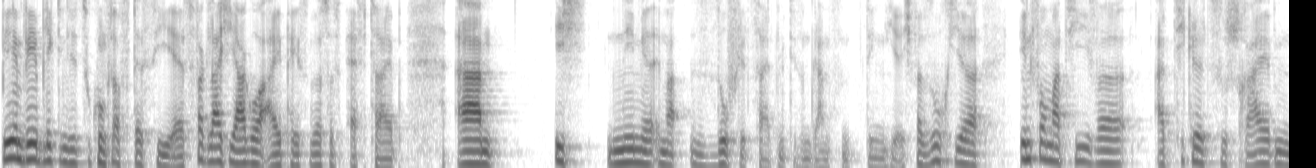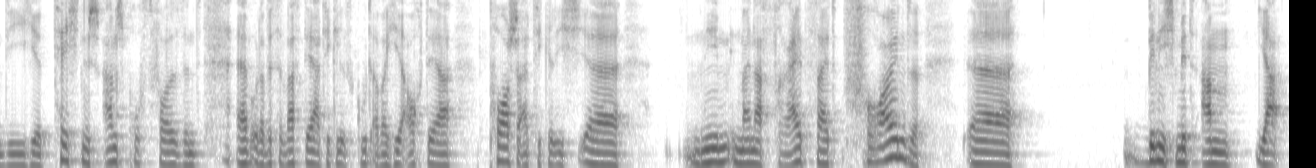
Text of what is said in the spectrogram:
BMW blickt in die Zukunft auf der CES. Vergleich Jaguar I-Pace versus F-Type. Ähm, ich nehme mir immer so viel Zeit mit diesem ganzen Ding hier. Ich versuche hier informative Artikel zu schreiben, die hier technisch anspruchsvoll sind. Äh, oder wisst ihr was, der Artikel ist gut, aber hier auch der Porsche-Artikel. Ich äh, nehme in meiner Freizeit Freunde, äh, bin ich mit am, ja,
